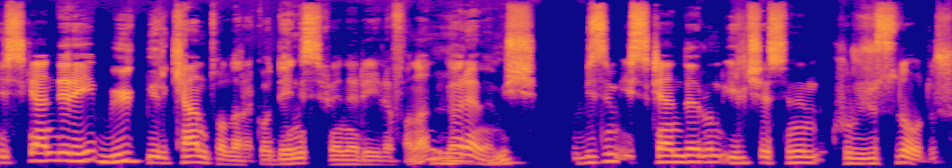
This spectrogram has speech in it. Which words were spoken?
İskenderiye'yi büyük bir kent olarak o deniz feneriyle falan hı görememiş. Bizim İskenderun ilçesinin kurucusu da odur.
